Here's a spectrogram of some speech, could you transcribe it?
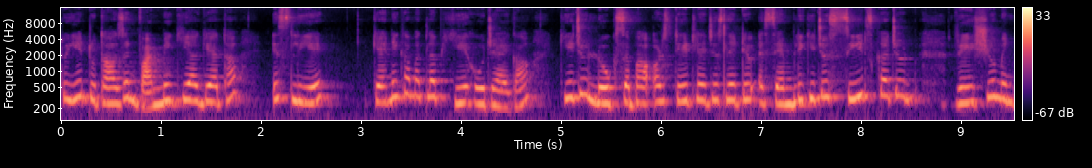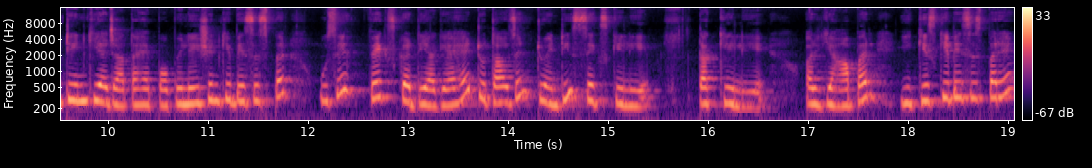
तो ये 2001 में किया गया था। इसलिए कहने का मतलब ये हो जाएगा कि जो लोकसभा और स्टेट लेजिस्लेटिव असेंबली की जो सीट्स का जो रेशियो मेंटेन किया जाता है पॉपुलेशन के बेसिस पर, उसे फिक्स कर दिया गया है 2026 के लिए, तक के लिए। और यहाँ पर ये किसके बेसिस पर है?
